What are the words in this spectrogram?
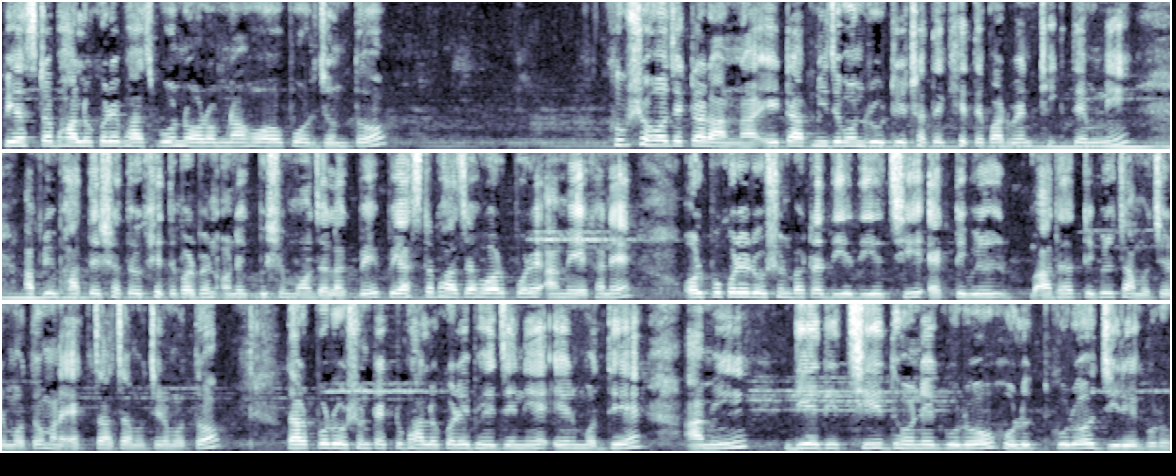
পেঁয়াজটা ভালো করে ভাজবো, নরম না হওয়া পর্যন্ত। খুব সহজ একটা রান্না। এটা আপনি যেমন রুটির সাথে খেতে পারবেন, ঠিক তেমনি আপনি ভাতের সাথেও খেতে পারবেন, অনেক বেশি মজা লাগবে। পেঁয়াজটা ভাজা হওয়ার পরে আমি এখানে অল্প করে রসুন বাটা দিয়ে দিয়েছি, এক টেবিল, আধা টেবিল চামচের মতো মানে এক চা চামচের মতো। তারপর রসুনটা একটু ভালো করে ভেজে নিয়ে এর মধ্যে আমি দিয়ে দিচ্ছি ধনে গুঁড়ো, হলুদ গুঁড়ো, জিরে গুঁড়ো।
